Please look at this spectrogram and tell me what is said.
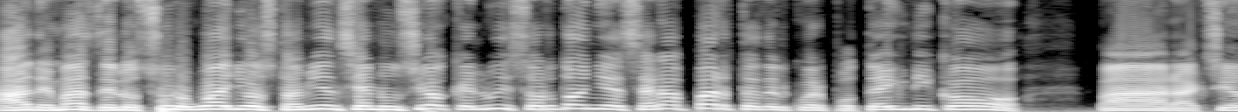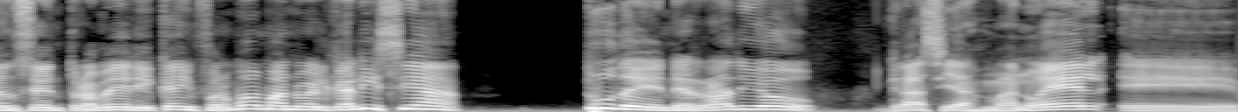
Además de los uruguayos, también se anunció que Luis Ordóñez será parte del cuerpo técnico. Para Acción Centroamérica informó Manuel Galicia, TUDN Radio. Gracias, Manuel. Eh,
